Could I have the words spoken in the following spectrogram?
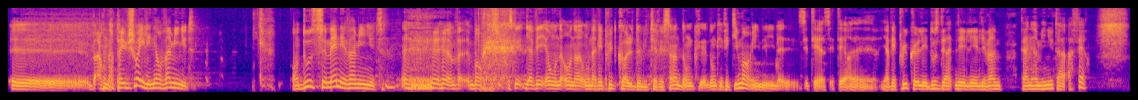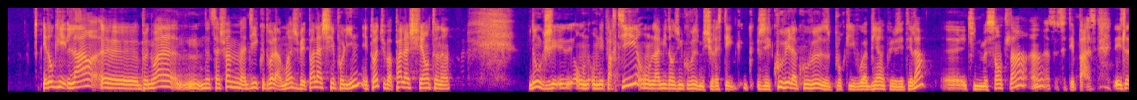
Euh, bah, on n'a pas eu le choix. Il est né en 20 minutes. En 12 semaines et 20 minutes. bon, parce qu'il y on, plus de col de l'utérus, hein, donc, donc effectivement, il, il- euh, avait plus que les 12, der- les, les, les 20 dernières minutes à, faire. Et donc là, euh, Benoît, notre sage-femme, m'a dit, écoute, voilà, moi je vais pas lâcher Pauline, et toi tu vas pas lâcher Antonin. Donc on, on est parti, on l'a mis dans une couveuse. Mais je suis resté, j'ai couvé la couveuse pour qu'il voit bien que j'étais là, euh, qu'il me sente là. Hein. C'était pas,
